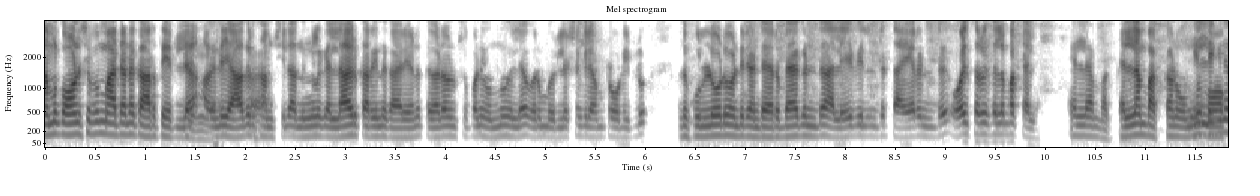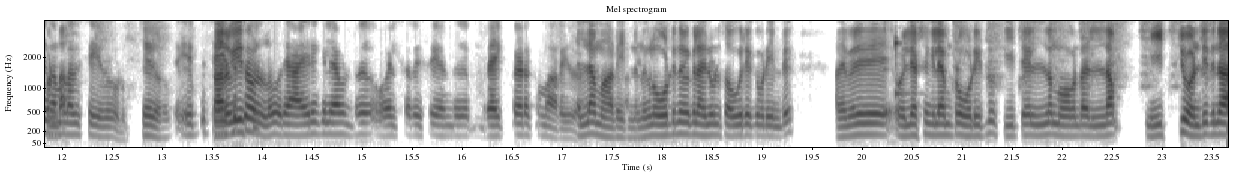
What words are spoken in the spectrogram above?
നമുക്ക് ഓണർഷിപ്പ് മാറ്റാണ്ട് കാർ തരില്ല. അതിൽ യാതൊരു. സംശയമില്ല നിങ്ങൾക്ക് എല്ലാവർക്കും അറിയുന്ന കാര്യമാണ്. തേർഡ് ഓണർഷിപ്പ് പണി ഒന്നുമില്ല. വെറും ഒരു ലക്ഷം കിലോമീറ്റർ ഓടിയിട്ടുള്ളൂ. അത് ഫുൾ ലോഡ് വണ്ടി രണ്ട് എയർ ബാഗ് ഉണ്ട് അലേവിൽ ഉണ്ട് ടയർ ഉണ്ട്. ഓയിൽ സർവീസ് എല്ലാം പക്കല്ലേ? എല്ലാം പക്ക. എല്ലാം പക്കാണ്. ഒന്നും നമ്മളത് ചെയ്തു കൊടുക്കും. ഒരു ആയിരം കിലോമീറ്റർ ഓയിൽ സർവീസ് ചെയ്യുന്നുണ്ട് ബ്രേക്ക് പാഡ് ഒക്കെ മാറിയത്. എല്ലാം മാറിയിട്ടുണ്ട്. നിങ്ങൾ ഓടി നോക്കിയാൽ അതിനുള്ള സൗകര്യമൊക്കെ ഇവിടെ ഉണ്ട് അതേമാതിരി ഒരു ലക്ഷം കിലോമീറ്റർ ഓടിയിട്ടു സീറ്റ് എല്ലാം നോക്കേണ്ട എല്ലാം നീറ്റ് വണ്ടി. ഇതിന്റെ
